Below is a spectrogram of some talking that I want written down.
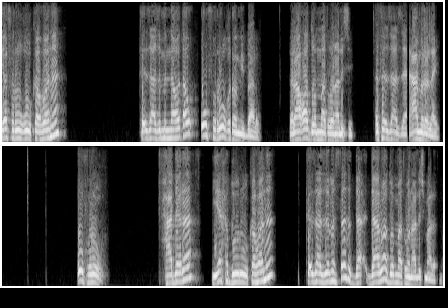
يفرغ ከሆነ ትዕዛዝ የምናወጣው ኡፍሩግ ነው የሚባለው ራዋ ዶማ ትሆናለች ትዕዛዝ አምር ላይ ኡፍሩግ ሐደረ يحضر ከሆነ ትእዛዝ ለመስጠት ዳሏ ዶማ ትሆናለች ማለት ነው።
